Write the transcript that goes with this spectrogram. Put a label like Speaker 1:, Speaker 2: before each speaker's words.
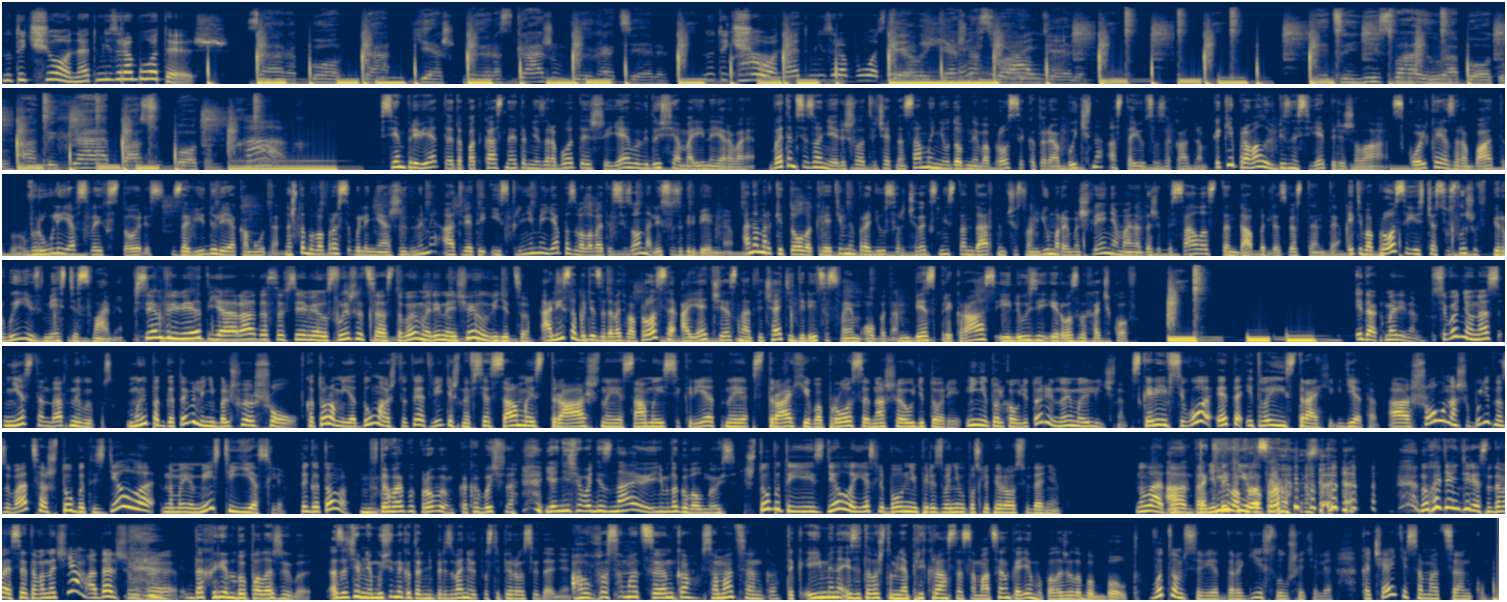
Speaker 1: Ну ты чё, на этом не заработаешь?
Speaker 2: Заработаешь, мы расскажем, вы хотели
Speaker 1: Ну ты чё, на этом не заработаешь?
Speaker 2: Сделаешь на своем деле Ты цени свою работу, отдыхая по субботам
Speaker 1: Как?
Speaker 3: Всем привет! Это подкаст «На этом не заработаешь» и я его ведущая Марина Яровая. В этом сезоне я решила отвечать на самые неудобные вопросы, которые обычно остаются за кадром. Какие провалы в бизнесе я пережила? Сколько я зарабатываю? Вру ли я в своих сторис? Завидую ли я кому-то? Но чтобы вопросы были неожиданными, а ответы искренними, я позвала в этот сезон Алису Загребельную. Она маркетолог, креативный продюсер, человек с нестандартным чувством юмора и мышлением, и она даже писала стендапы для звезд ТНТ. Эти вопросы я сейчас услышу впервые вместе с вами.
Speaker 4: Всем привет, я рада со всеми услышаться, а с тобой, Марина, еще и увидеться.
Speaker 3: Алиса будет задавать вопросы, а я честно отвечать и делиться своим опытом, без прикрас, иллюзий и розовых очков.
Speaker 4: Итак, Марина, сегодня у нас нестандартный выпуск. Мы подготовили небольшое шоу, в котором я думаю, что ты ответишь на все самые страшные, самые секретные страхи, вопросы нашей аудитории. И не только аудитории, но и мои лично. Скорее всего, это и твои страхи где-то. А шоу наше будет называться «Что бы ты сделала на моем месте, если?». Ты готова?
Speaker 3: Ну, давай попробуем, как обычно. Я ничего не знаю и немного волнуюсь.
Speaker 4: Что бы ты ей сделала, если бы он не перезвонил после первого свидания? Ну ладно,
Speaker 3: А,
Speaker 4: там не
Speaker 3: такие
Speaker 4: такие
Speaker 3: вопросы?
Speaker 4: вопросы. Ну, хотя интересно, давай с этого начнем, а дальше уже...
Speaker 3: Да хрен бы положила. А зачем мне мужчины, которые не перезванивают после первого свидания?
Speaker 4: А самооценка, самооценка.
Speaker 3: Так именно из-за того, что у меня прекрасная самооценка, я бы положила бы болт.
Speaker 4: Вот вам совет, дорогие слушатели. Качайте самооценку.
